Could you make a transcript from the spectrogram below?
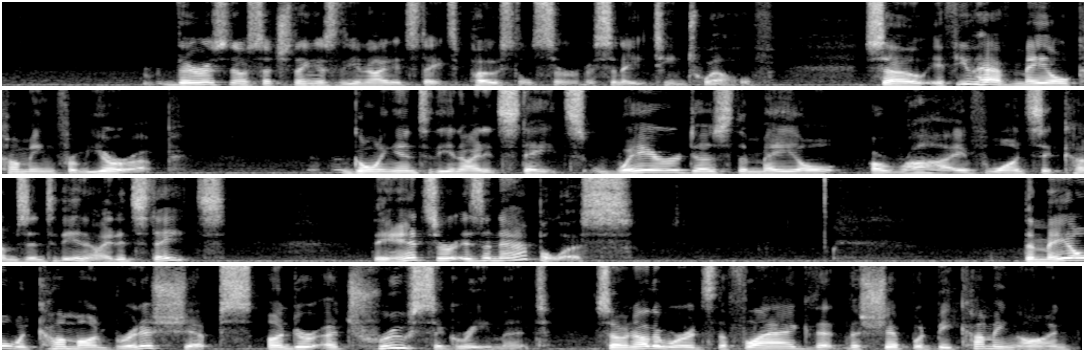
There is no such thing as the United States Postal Service in 1812. So, if you have mail coming from Europe going into the United States, where does the mail arrive once it comes into the United States? The answer is Annapolis. The mail would come on British ships under a truce agreement. So, in other words, the flag that the ship would be coming on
